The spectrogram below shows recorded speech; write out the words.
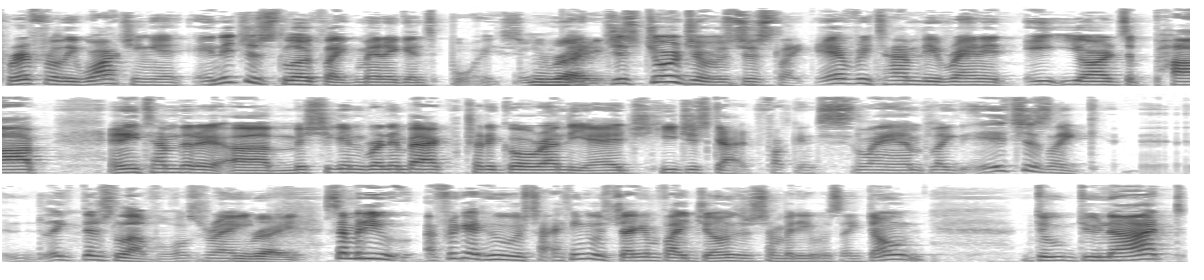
peripherally watching it, and it just looked like men against boys. Right. Like, just Georgia was just like every time they ran it, eight yards a pop. Anytime that a uh, Michigan running back tried to go around the edge, he just got fucking slammed. Like it's just like like there's levels, right? right. somebody I forget who was I think it was Dragonfly Jones or somebody was like don't do do not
